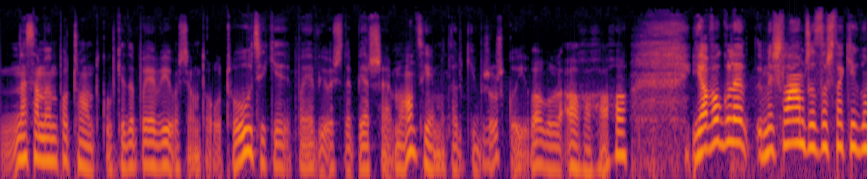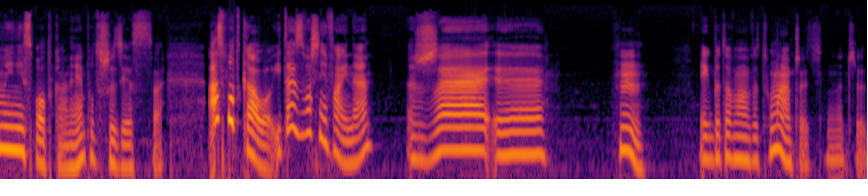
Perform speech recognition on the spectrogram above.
na samym początku, kiedy pojawiło się to uczucie, kiedy pojawiły się te pierwsze emocje, motylki w brzuszku i w ogóle oho, ho, ho. Ja w ogóle myślałam, że coś takiego mnie nie spotka, nie? Po 30. A spotkało. I to jest właśnie fajne, że... Yy, hmm, jakby to wam wytłumaczyć, znaczy,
